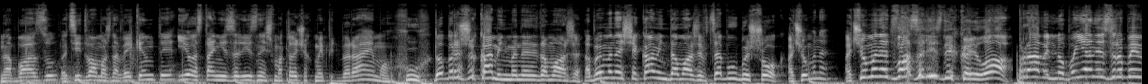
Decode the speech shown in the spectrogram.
на базу. Оці два можна викинути. І останній залізний шматочок ми підбираємо. Фух. Добре, що камінь мене не дамаже. Аби мене ще камінь дамажив, це був би шок. А чому мене? А чому мене два залізних кайла? Правильно, бо я не зробив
